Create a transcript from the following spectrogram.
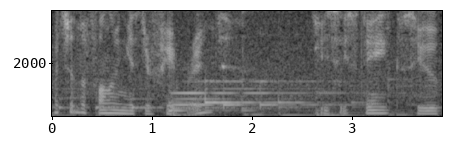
Which of the following is your favorite? Juicy steak, soup.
